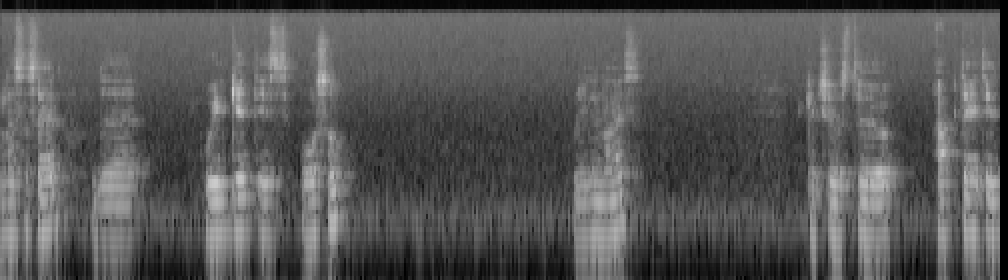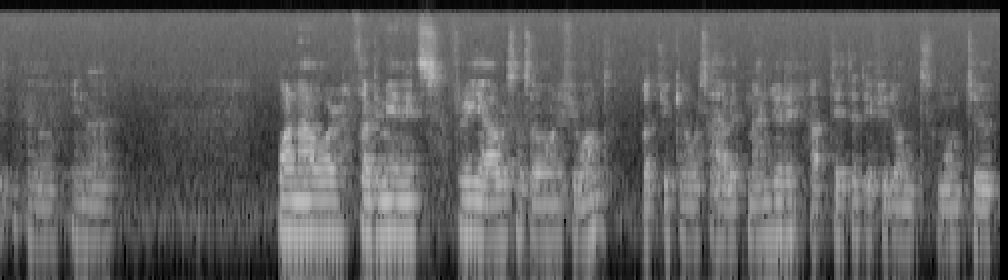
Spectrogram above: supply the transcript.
And as I said, the widget is awesome. Really nice. You can choose to update it uh, in a one hour, 30 minutes, three hours and so on if you want. But you can also have it manually updated if you don't want to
